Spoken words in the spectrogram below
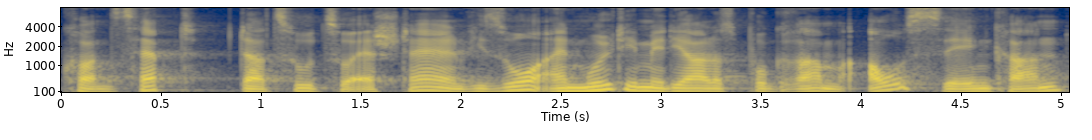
Konzept dazu zu erstellen, wie so ein multimediales Programm aussehen kann,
